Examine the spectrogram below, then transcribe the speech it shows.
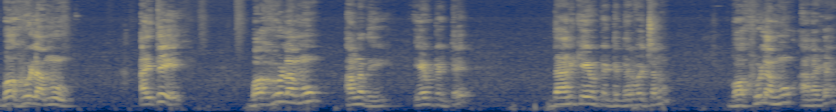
బహుళము. అయితే బహుళము అన్నది ఏమిటంటే దానికి ఏమిటంటే నిర్వచనం? బహుళము అనగా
